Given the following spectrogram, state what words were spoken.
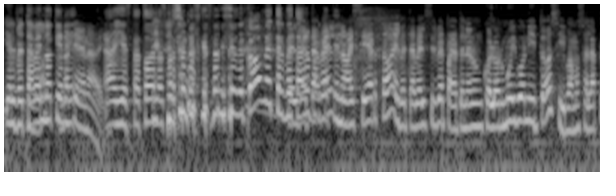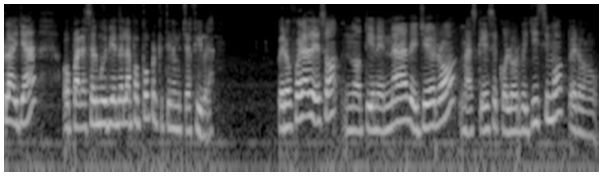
Y el betabel no, tiene, nada de hierro. Ahí está todas las personas que están diciendo, cómete el betabel. El betabel no es cierto. El betabel sirve para tener un color muy bonito si vamos a la playa o para hacer muy bien de la popó porque tiene mucha fibra. Pero fuera de eso, no tiene nada de hierro, más que ese color bellísimo, pero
